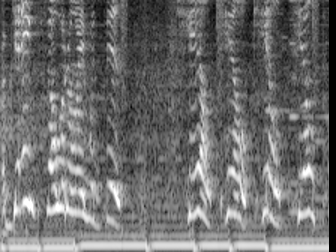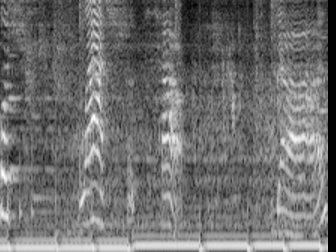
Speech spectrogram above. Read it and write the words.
I'm getting so annoyed with this. Kill, kill, kill, kill, push, slash, attack. Guys.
